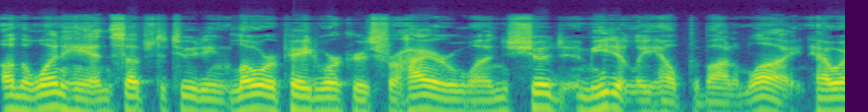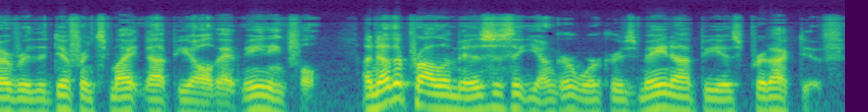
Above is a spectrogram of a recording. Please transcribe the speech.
On the one hand, substituting lower paid workers for higher ones should immediately help the bottom line. However, the difference might not be all that meaningful. Another problem is, is that younger workers may not be as productive.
